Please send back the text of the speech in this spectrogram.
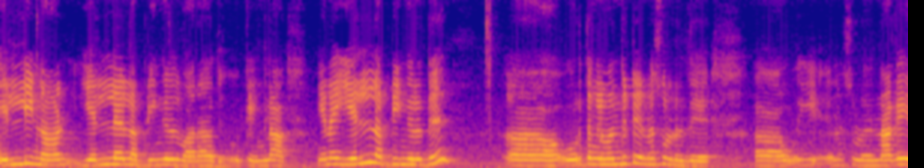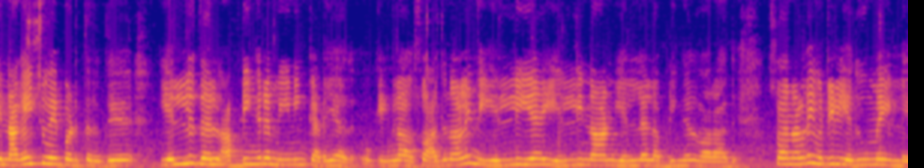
எல்லினான் எல்எல் அப்படிங்கிறது வராது ஓகேங்களா ஏன்னா எல் அப்படிங்கிறது ஆஹ், ஒருத்தங்களை வந்துட்டு என்ன சொல்கிறது என்ன சொல்கிறது நகை நகைச்சுவைப்படுத்துறது எள்ளுதல் அப்படிங்கிற மீனிங் கிடையாது ஓகேங்களா? ஸோ அதனால இந்த எள்ளிய எள்ளி நான் எல்லல் அப்படிங்கிறது வராது. ஸோ அதனால தான் இவற்றில் எதுவுமே இல்லை.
